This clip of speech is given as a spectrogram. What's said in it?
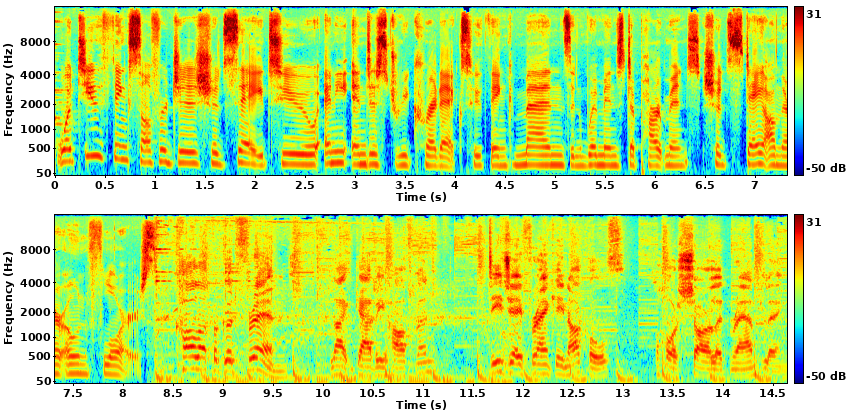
What do you think Selfridges should say to any industry critics who think men's and women's departments should stay on their own floors? Call up a good friend, like Gaby Hoffmann, DJ Frankie Knuckles, or Charlotte Rampling.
